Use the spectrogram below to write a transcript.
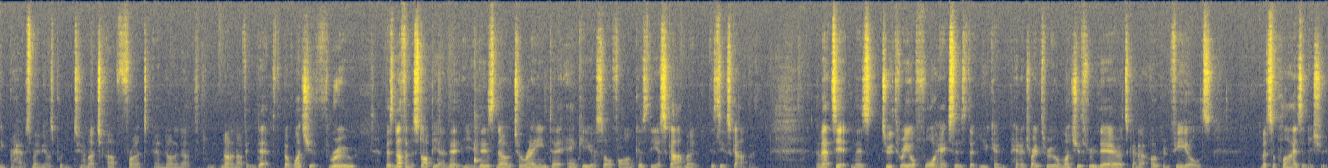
think perhaps maybe I was putting too much up front and not enough not enough in depth. But once you're through, there's nothing to stop you. There's no terrain to anchor yourself on because the escarpment is the escarpment and that's it. And there's two, three, or four hexes that you can penetrate through. And once you're through there, it's kind of open fields, but supply is an issue.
